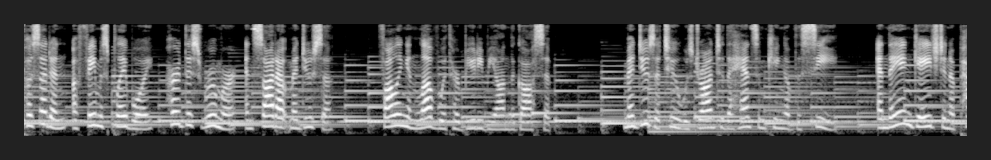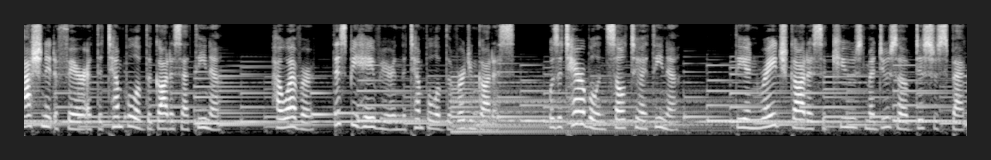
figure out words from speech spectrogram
Poseidon, a famous playboy, heard this rumor and sought out Medusa, falling in love with her beauty beyond the gossip. Medusa, too, was drawn to the handsome king of the sea, and they engaged in a passionate affair at the temple of the goddess Athena. However, this behavior in the temple of the virgin goddess was a terrible insult to Athena. The enraged goddess accused Medusa of disrespect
